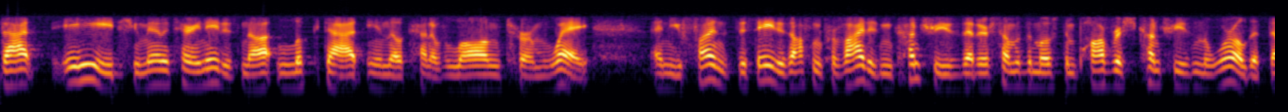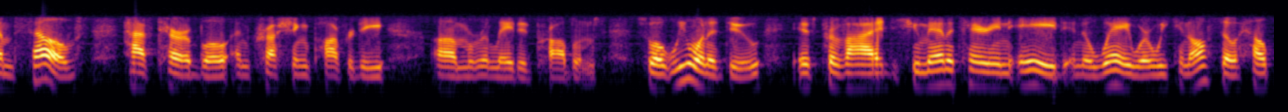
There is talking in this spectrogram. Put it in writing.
that aid, humanitarian aid, is not looked at in a kind of long term way. And you find that this aid is often provided in countries that are some of the most impoverished countries in the world that themselves have terrible and crushing poverty um, related problems. So, what we want to do is provide humanitarian aid in a way where we can also help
